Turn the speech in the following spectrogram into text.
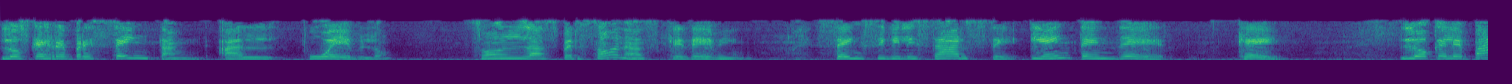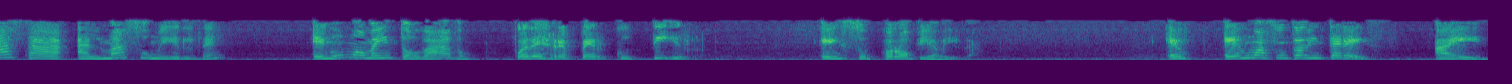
los que representan al pueblo, son las personas que deben sensibilizarse y entender que lo que le pasa al más humilde, en un momento dado, puede repercutir en su propia vida. Es, un asunto de interés. Ahí,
